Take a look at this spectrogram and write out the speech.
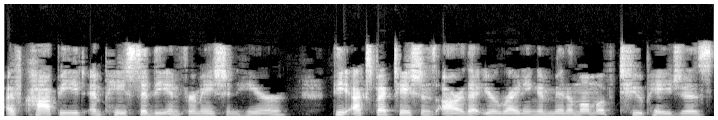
I've copied and pasted the information here. The expectations are that you're writing a minimum of two pages,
